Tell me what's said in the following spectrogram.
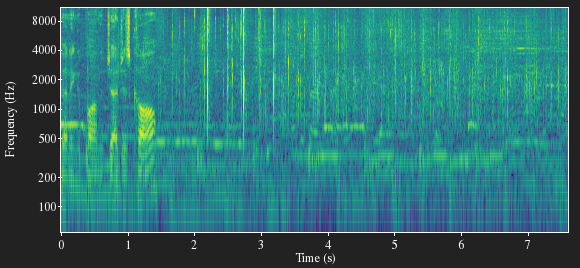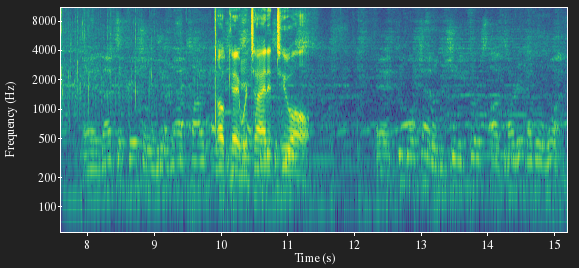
depending upon the judge's call. We okay, we're tied at two all. And Kumo will be shooting first on target number one.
